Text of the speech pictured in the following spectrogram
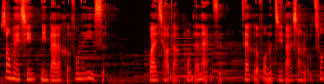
宋美琴明白了何风的意思，乖巧地捧着奶子在何风的鸡巴上揉搓。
